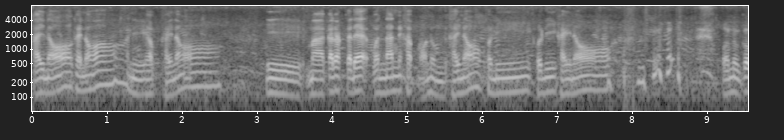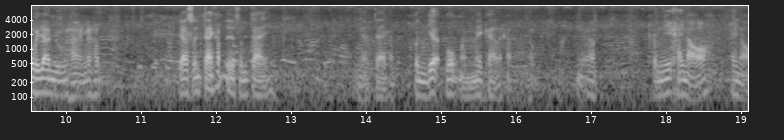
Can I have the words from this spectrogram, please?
ใครเนาะใครเนาะนี่ครับ ใครเนาะนี่มากระดักกระแดะวันนั้นนะครับ หมอหนุ่มใครเนาะคนนี้คนนี้ใครเนาะ หมอหนุ่มก็พยายามอยู่ห่างนะครับ อย่าสนใจครับอย่าสนใจอย่าสนใจครับ คนเยอะพวกมันไม่กล้าแล้วครับครับนี่ครับคนนี้ใครหนอใครหนอ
